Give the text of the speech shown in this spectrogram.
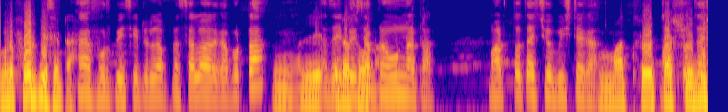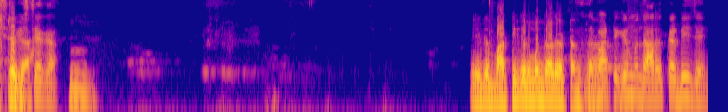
মানে ফোর পিস এটা। হ্যাঁ ফোর পিস এটা হলো আপনার সালোয়ার কাপড়টা। এটা হচ্ছে আপনার উন্নাটা মাত্র চারশো বিশ টাকা। মাত্র মাত্র বিশ 420 টাকা টাকা হুম। এটা বাটিকের মধ্যে আর একটা বাটিকের মধ্যে আরেকটা ডিজাইন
